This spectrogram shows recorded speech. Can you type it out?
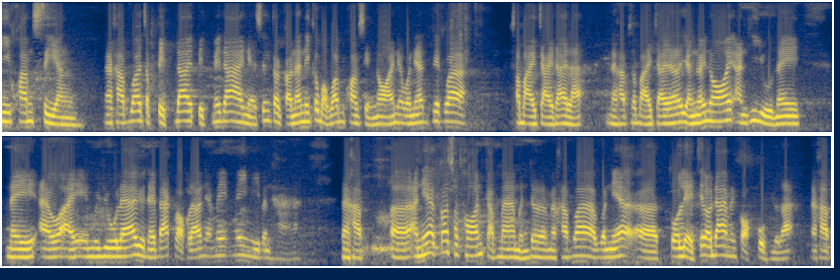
มีความเสี่ยงนะครับว่าจะปิดได้ปิดไม่ได้เนี่ยซึ่งแต่ก่อนหน้านี้ก็บอกว่าเป็นความเสี่ยงน้อยเนี่ยวันนี้เรียกว่าสบายใจได้แล้วนะครับสบายใจแล้วอย่างน้อยๆ อันที่อยู่ใน ใน LI MU แล้วอยู่ใน Backlog แล้วเนี่ยไม่ไม่มีปัญหานะครับอันนี้ก็สะท้อนกลับมาเหมือนเดิมนะครับ ว่าวันนี้ตัวเลทที่เราได้มันเกาะกลุ่มอยู่แล้วนะครับ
